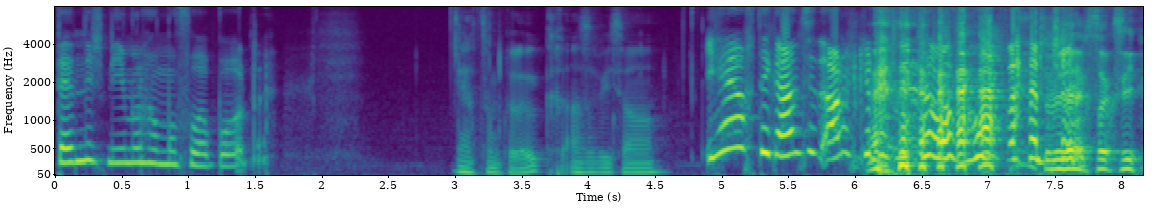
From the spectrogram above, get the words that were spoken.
dann ist niemand homophob geworden. Ja, zum Glück. Also wieso? Ich habe auch die ganze Zeit Angst dass ich homophob Du bist werde. echt so gewesen,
